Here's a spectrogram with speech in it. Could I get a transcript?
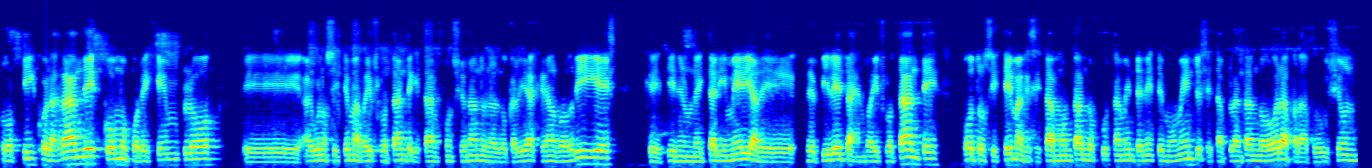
hortícolas grandes, como por ejemplo eh, algunos sistemas raíz flotante que están funcionando en la localidad de General Rodríguez, que tienen una hectárea y media de, piletas en raíz flotante, otro sistema que se está montando justamente en este momento y se está plantando ahora para la producción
